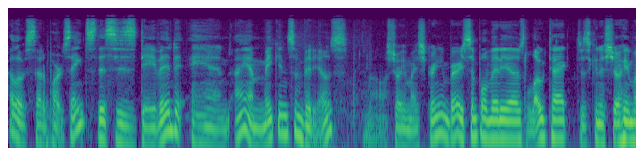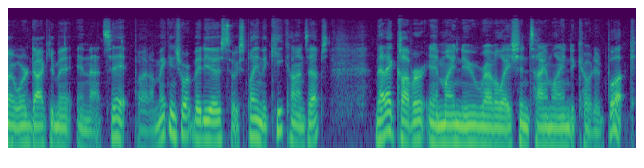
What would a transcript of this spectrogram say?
Hello, set apart saints. This is David, and I am making some videos. I'll show you my screen. Very simple videos, low tech. Just going to show you my Word document, and that's it. But I'm making short videos to explain the key concepts that I cover in my new Revelation Timeline Decoded book.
